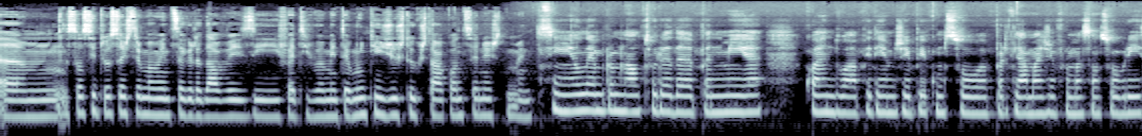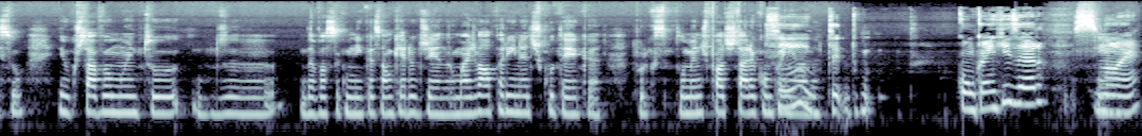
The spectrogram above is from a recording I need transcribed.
um, são situações extremamente desagradáveis e efetivamente é muito injusto o que está a acontecer neste momento. Sim, eu lembro-me na altura da pandemia, quando a PDMGP começou a partilhar mais informação sobre isso, eu gostava muito de, da vossa comunicação, que era do género, mais vale para ir na discoteca, porque pelo menos pode estar acompanhada. Sim, com quem quiser, Sim. não é?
